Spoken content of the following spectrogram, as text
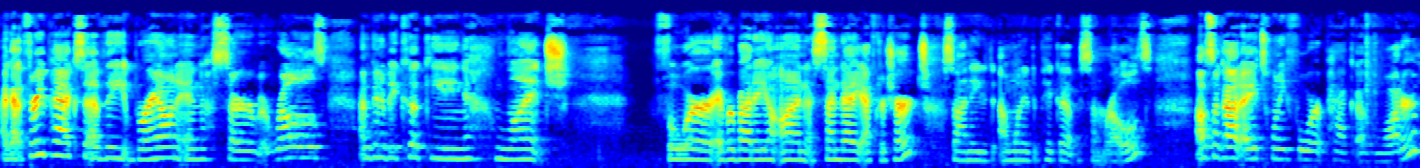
I got three packs of the brown and serve rolls. I'm gonna be cooking lunch for everybody on Sunday after church. So I needed, I wanted to pick up some rolls. Also got a 24 pack of water.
